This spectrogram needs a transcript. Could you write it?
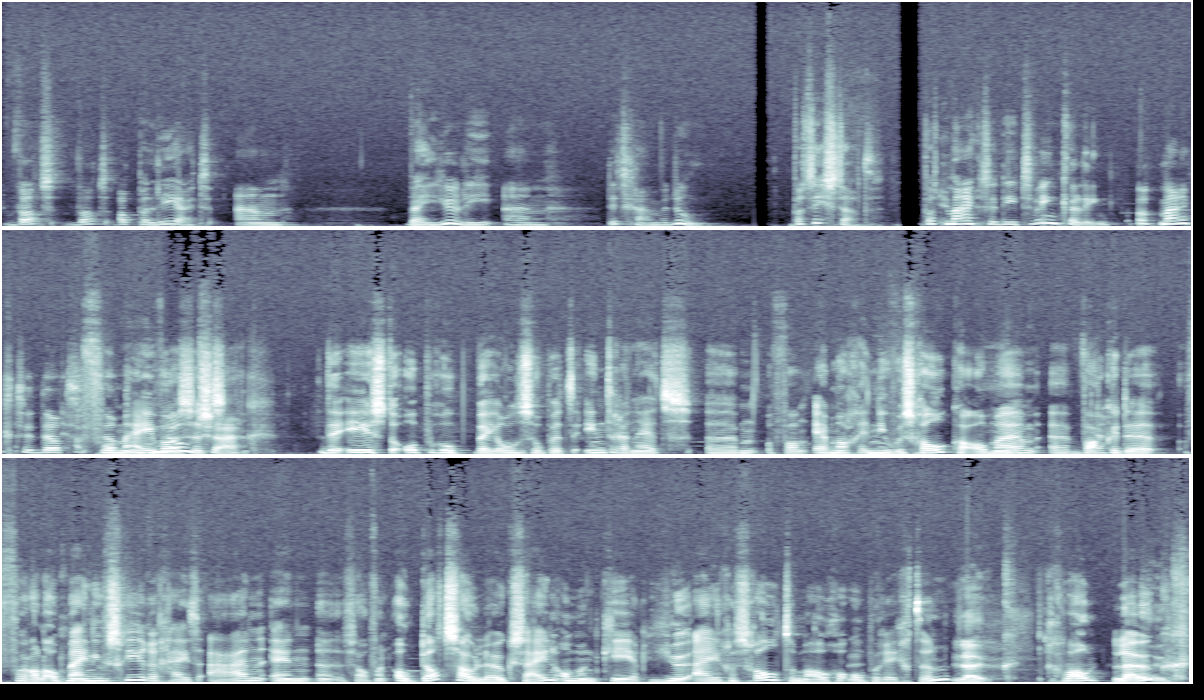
Wat, wat appelleert aan, bij jullie aan... Dit gaan we doen. Wat is dat? Wat maakte die twinkeling? Wat maakte dat, Ja, voor dat mij was het-? De eerste oproep bij ons op het intranet ehm, van er mag een nieuwe school komen, eh, wakkerde vooral ook mijn nieuwsgierigheid aan. En eh, zo van, ook dat zou leuk zijn om een keer je eigen school te mogen oprichten. Leuk. Gewoon leuk.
